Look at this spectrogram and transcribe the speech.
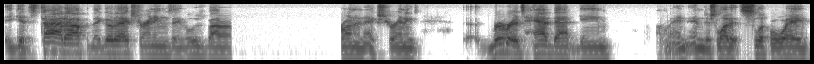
it gets tied up and they go to extra innings, they lose by running extra innings. Riverheads had that game um, and, and just let it slip away.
